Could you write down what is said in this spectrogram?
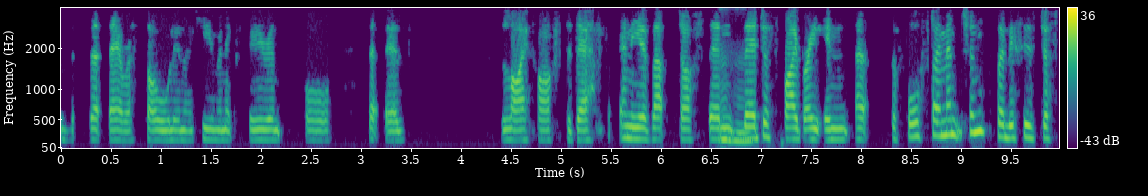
th- that they're a soul in a human experience or that there's life after death, any of that stuff, then Mhm. they're just vibrating at the fourth dimension. So this is just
